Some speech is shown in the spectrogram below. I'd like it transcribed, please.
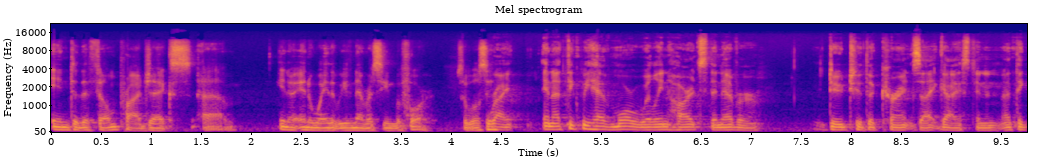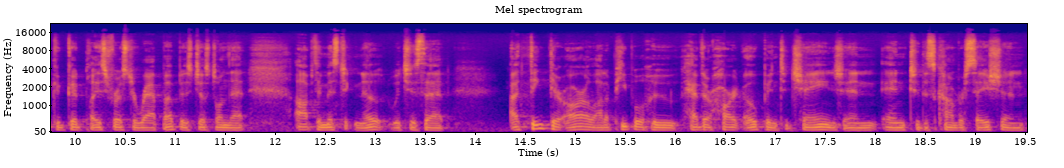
into the film projects um, you know in a way that we've never seen before. So we'll see. Right. And i think we have more willing hearts than ever due to the current zeitgeist. And I think a good place for us to wrap up is just on that optimistic note, which is that I think there are a lot of people who have their heart open to change and and to this conversation.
